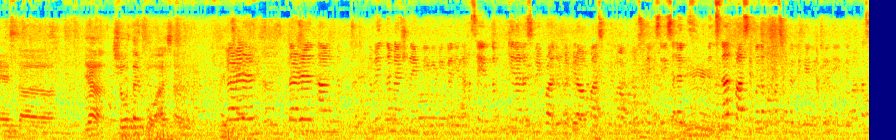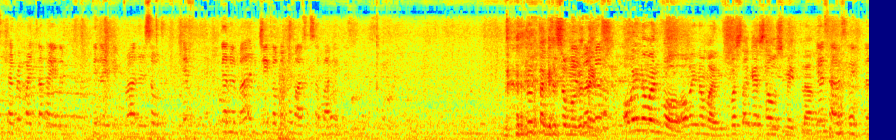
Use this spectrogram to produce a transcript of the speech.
And uh, yeah, showtime po ASAP. Lauren, Lauren, um, na- na-mention na yung PBB kanina kasi nung kilala si Big Brother na pinapasok yung mga Muslims sa isa, and it's not possible na papasok din kayo ni Judy, di ba? Kasi syempre part lang kayo ng Pinoy Big Brother. So, if ganun ba, if Jacob ba pumasok sa bahay mo? Tagal sumagot eh. Okay naman po, okay naman. Basta guest housemate lang. Yes, housemate na.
